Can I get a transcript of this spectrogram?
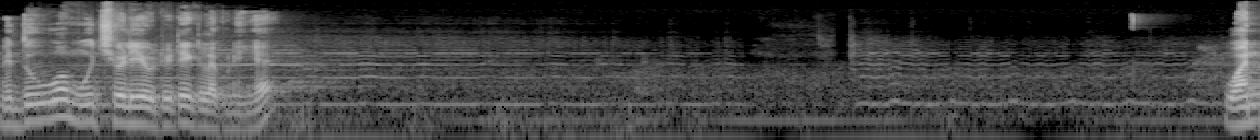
மெதுவாக மூச்சு வெளியே விட்டுட்டே கிளப்புனீங்க. One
